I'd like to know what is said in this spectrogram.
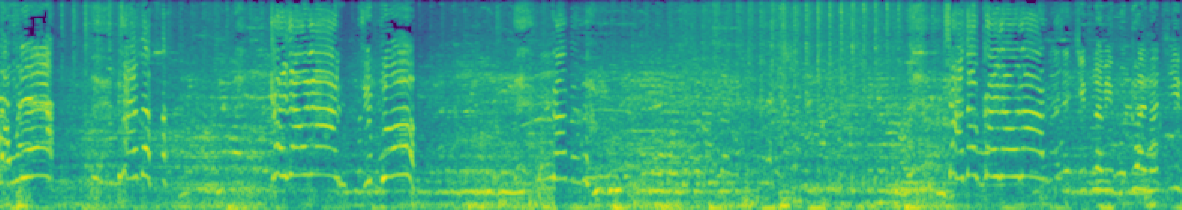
लावड्या काय जावणार लावणार माझ्या ना मी बोललो आहे ना चिप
